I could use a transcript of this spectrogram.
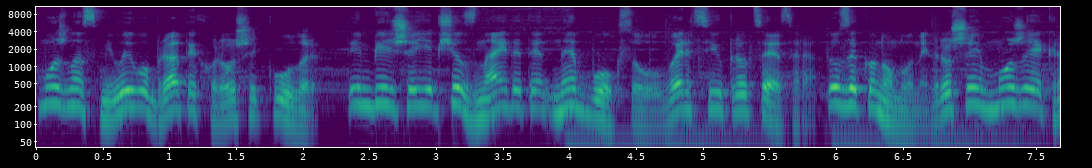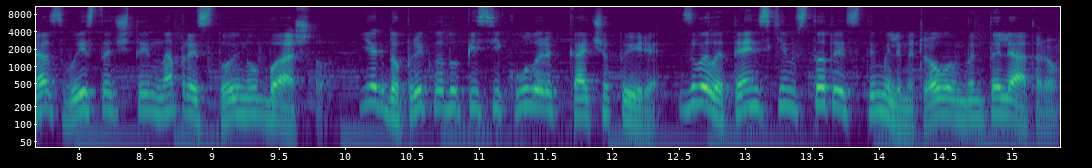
можна сміливо брати хороший кулер. Тим більше, якщо знайдете не боксову версію процесора, то зекономлених грошей може якраз вистачити на пристойну башту, як до прикладу PC Cooler K4 з велетенським 130 мм вентилятором.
